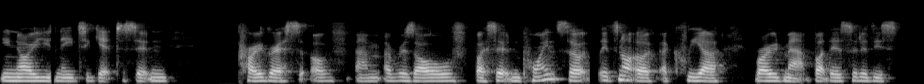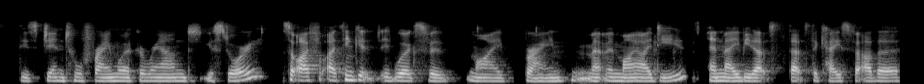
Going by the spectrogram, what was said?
You know you need to get to certain progress of um, a resolve by certain points. So it's not a, a clear roadmap, but there's sort of this this gentle framework around your story. So I, I think it, it works for my brain and my ideas, and maybe that's that's the case for other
